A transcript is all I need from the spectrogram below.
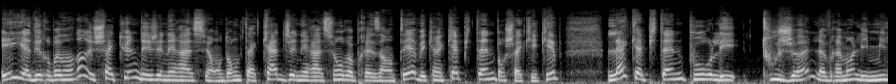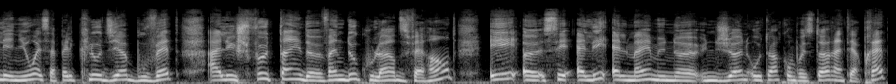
et il y a des représentants de chacune des générations. Donc, tu as quatre générations représentées avec un capitaine pour chaque équipe. La capitaine pour les tout jeunes, là, vraiment les milléniaux, elle s'appelle Claudia Bouvette, elle a les cheveux teints de 22 couleurs différentes, et euh, c'est elle est elle-même une, une jeune auteur, compositeur, interprète.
